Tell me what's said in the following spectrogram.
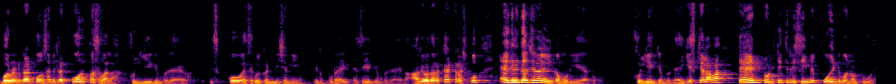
government grant कौन सा मिल रहा है? कोर्पस वाला फुल्ली एग्ज़ाम हो जाएगा। इसको ऐसे कोई कंडीशन नहीं है, ये तो पूरा ऐसे एग्ज़ाम हो जाएगा। आगे बता रखा है ट्रस्ट को एग्रीकल्चरल इनकम हो रही है या तो फुल्ली एग्ज़ाम हो जाएगी। इसके अलावा टेन ट्वेंटी थ्री सी में पॉइंट वन और टू है।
